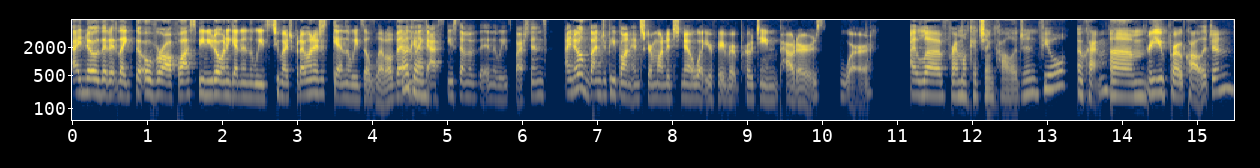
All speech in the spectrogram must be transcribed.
I know that it like the overall philosophy and you don't want to get in the weeds too much, but I want to just get in the weeds a little bit okay. and like ask you some of the in the weeds questions. I know a bunch of people on Instagram wanted to know what your favorite protein powders were. I love Primal Kitchen collagen fuel. Okay. Um, Are you pro collagen?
